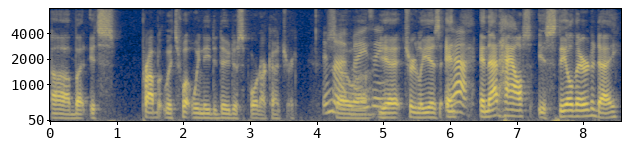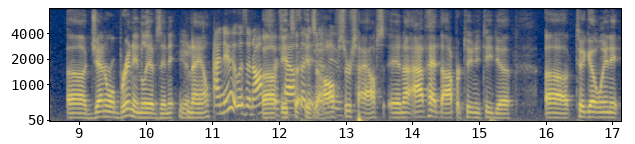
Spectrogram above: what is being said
uh, but it's probably it's what we need to do to support our country. Isn't that So, uh, amazing? yeah, it truly is. And Yeah. and that house is still there today. Uh, General Brennan lives in it Yeah. now. I knew it was an Uh, officer's it's house. I a, didn't it's an know who. officer's house, and I- I've had the opportunity to uh, to go in it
